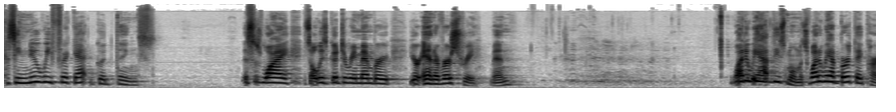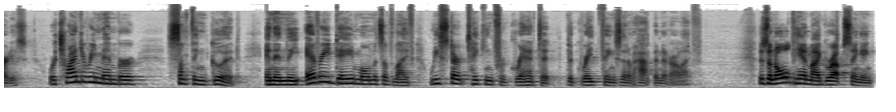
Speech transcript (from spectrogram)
Because he knew we forget good things. This is why it's always good to remember your anniversary, men. Why do we have these moments? Why do we have birthday parties? We're trying to remember something good. And in the everyday moments of life, we start taking for granted the great things that have happened in our life. There's an old hymn I grew up singing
